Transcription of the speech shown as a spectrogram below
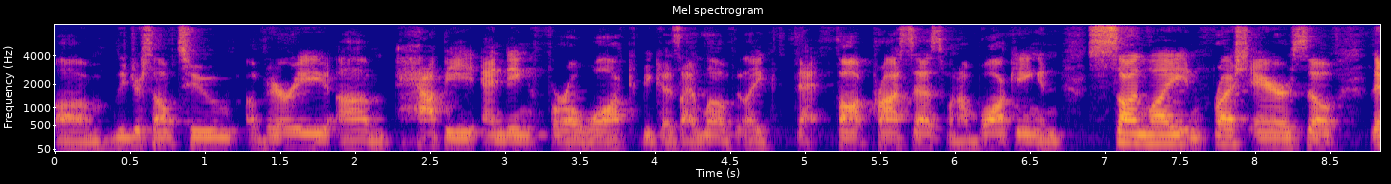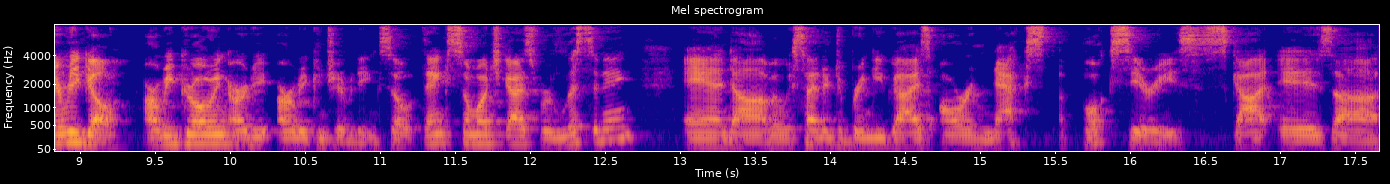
um, lead yourself to a very um, happy ending for a walk because I love like that thought process when I'm walking and sunlight and fresh air. So there we go. Are we growing? Are we, are we contributing? So thanks so much, guys, for listening. And uh, I'm excited to bring you guys our next book series. Scott is. Uh,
